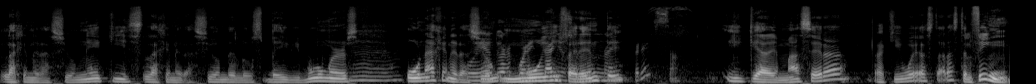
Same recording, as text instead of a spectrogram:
la generación X, la generación de los baby boomers, una generación muy diferente y que además era aquí voy a estar hasta el fin,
